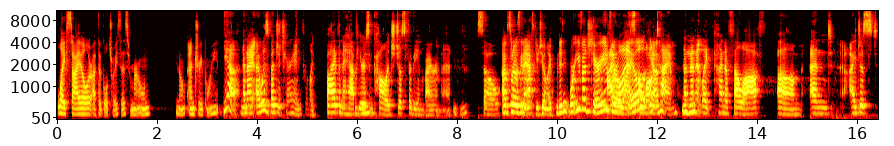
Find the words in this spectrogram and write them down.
lifestyle or ethical choices from our own, you know, entry point. Yeah. And I, I was vegetarian for like five and a half years Mhm. in college just for the environment. Mhm. So That's what I was going to ask you too. I'm like, didn't weren't you vegetarian for I a was while? a long Yeah. time. And then it like kind of fell off. Um, and I just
